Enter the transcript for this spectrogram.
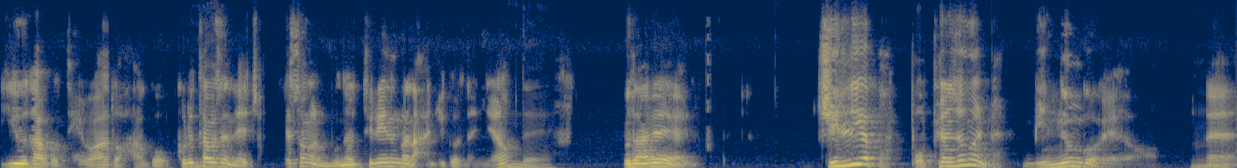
이웃하고 대화도 하고, 그렇다고 해서 내 정체성을 무너뜨리는 건 아니거든요. 네. 그 다음에, 진리의 보- 보편성을 믿는 거예요. 음, 예.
